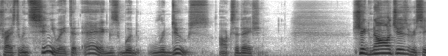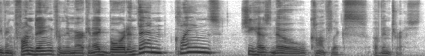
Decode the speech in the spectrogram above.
tries to insinuate that eggs would reduce oxidation. She acknowledges receiving funding from the American Egg Board, and then claims she has no conflicts of interest.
